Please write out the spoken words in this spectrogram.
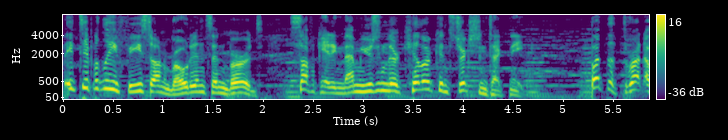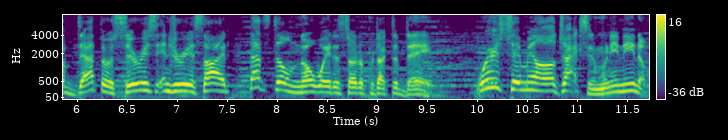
they typically feast on rodents and birds, suffocating them using their killer constriction technique. But the threat of death or serious injury aside, that's still no way to start a productive day. Where's Samuel L. Jackson when you need him?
